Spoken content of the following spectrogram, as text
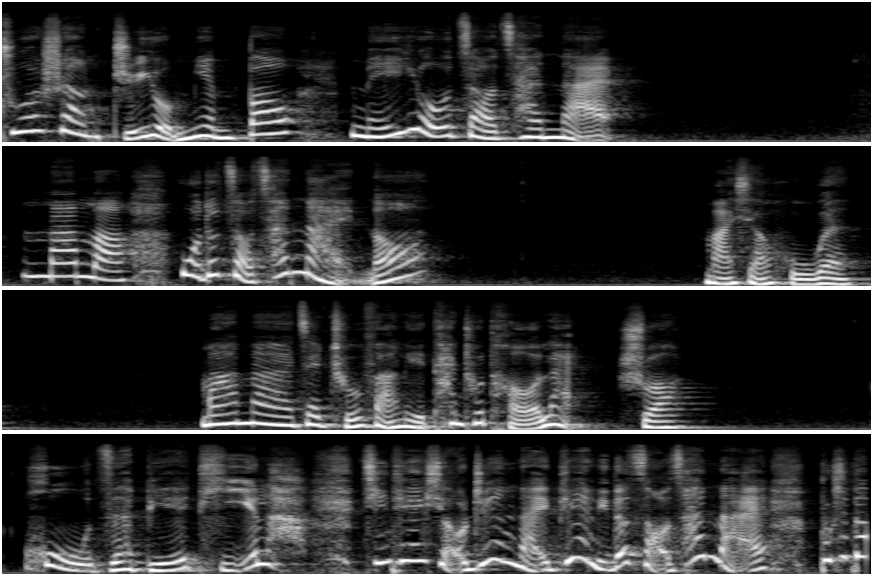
桌上只有面包，没有早餐奶。妈妈，我的早餐奶呢？马小虎问。妈妈在厨房里探出头来说：“虎子，别提了，今天小镇奶店里的早餐奶不知道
